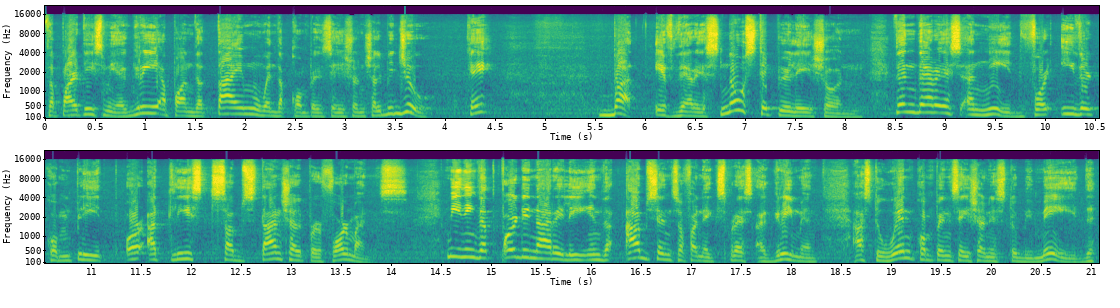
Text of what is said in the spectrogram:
The parties may agree upon the time when the compensation shall be due. Okay? But if there is no stipulation, then there is a need for either complete or at least substantial performance. Meaning that ordinarily, in the absence of an express agreement as to when compensation is to be made,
